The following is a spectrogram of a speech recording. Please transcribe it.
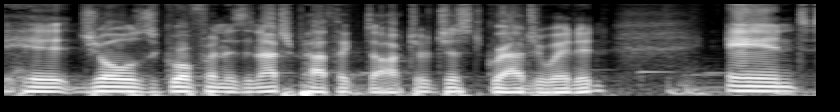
his, Joel's girlfriend is a naturopathic doctor, just graduated, and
